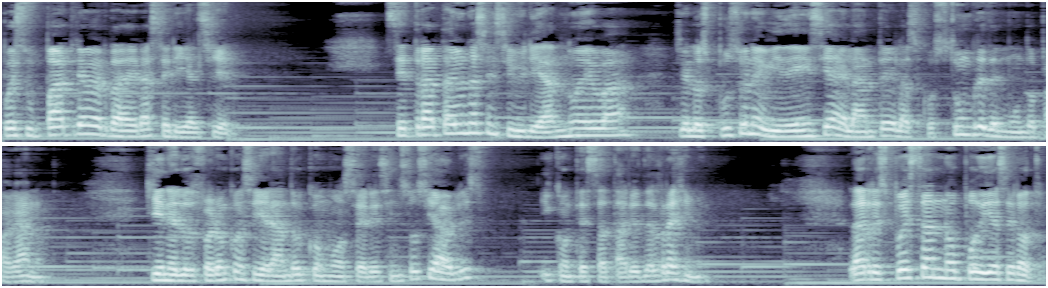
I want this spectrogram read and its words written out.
pues su patria verdadera sería el cielo. Se trata de una sensibilidad nueva que los puso en evidencia delante de las costumbres del mundo pagano, quienes los fueron considerando como seres insociables y contestatarios del régimen. La respuesta no podía ser otra.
